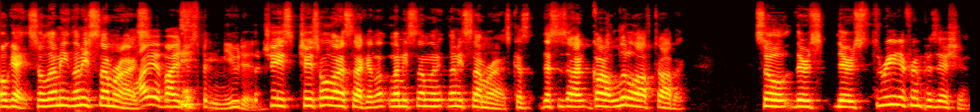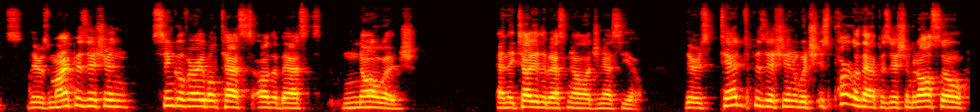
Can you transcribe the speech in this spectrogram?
Okay, so let me let me summarize. why have I just been muted? Chase, Chase, hold on a second. Let, let me sum, let me, let me summarize because this is I got a little off topic. So there's there's three different positions. There's my position. Single variable tests are the best knowledge, and they tell you the best knowledge in SEO. There's Ted's position, which is part of that position, but also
